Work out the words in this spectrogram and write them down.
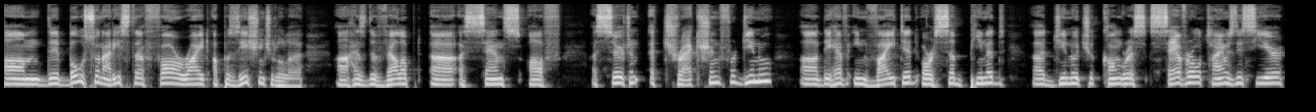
um, the Bolsonarista far right opposition to Lula uh, has developed uh, a sense of a certain attraction for Dino. Uh, they have invited or subpoenaed uh, Dino to Congress several times this year,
